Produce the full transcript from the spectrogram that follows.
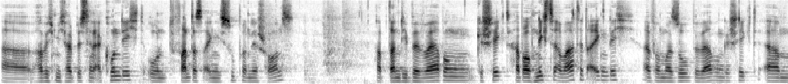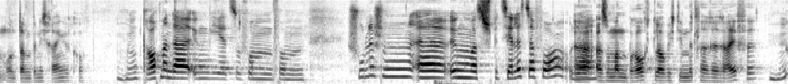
äh, habe ich mich halt ein bisschen erkundigt und fand das eigentlich super eine Chance. Habe dann die Bewerbung geschickt, habe auch nichts erwartet eigentlich, einfach mal so Bewerbung geschickt ähm, und dann bin ich reingekommen. Mhm. Braucht man da irgendwie jetzt so vom, vom schulischen äh, irgendwas Spezielles davor? Oder? Äh, also man braucht, glaube ich, die mittlere Reife mhm.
